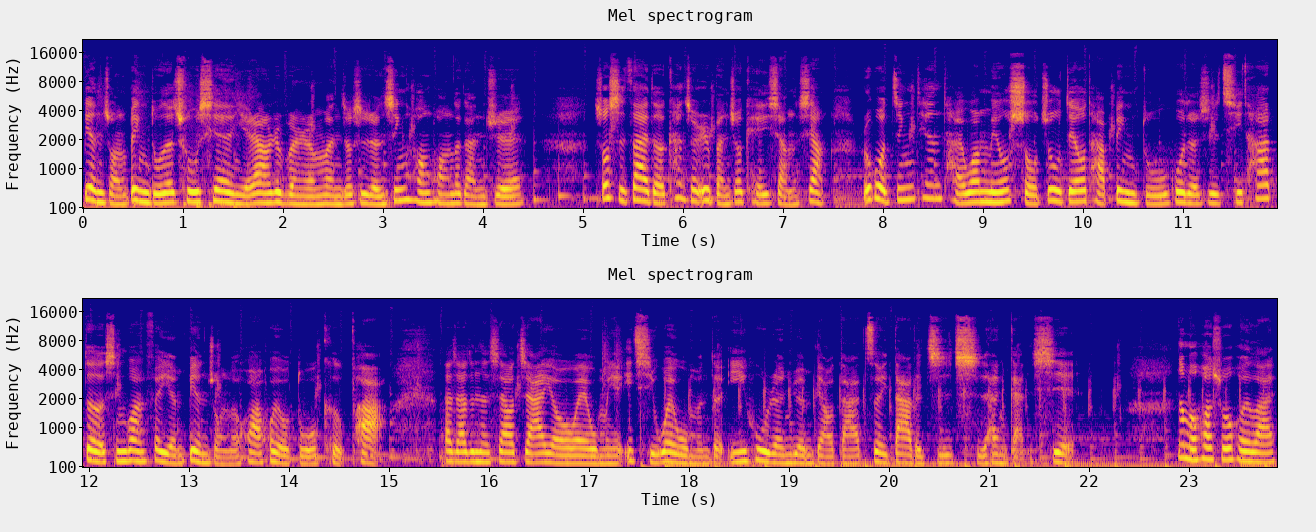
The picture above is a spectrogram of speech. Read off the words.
变种病毒的出现，也让日本人们就是人心惶惶的感觉。说实在的，看着日本就可以想象，如果今天台湾没有守住 Delta 病毒或者是其他的新冠肺炎变种的话，会有多可怕？大家真的是要加油诶，我们也一起为我们的医护人员表达最大的支持和感谢。那么话说回来，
